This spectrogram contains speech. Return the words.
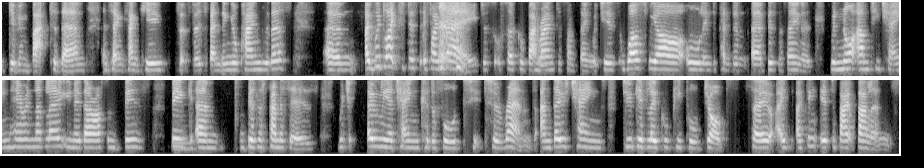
of giving back to them and saying thank you for, for spending your pound with us um, I would like to just, if I may, just sort of circle back mm. round to something, which is whilst we are all independent uh, business owners, we're not anti-chain here in Ludlow. You know, there are some biz, big mm. um, business premises which only a chain could afford to, to rent. And those chains do give local people jobs. So I, I think it's about balance.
